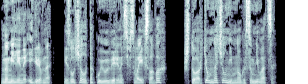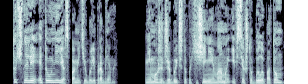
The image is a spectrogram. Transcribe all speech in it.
Но Милина Игоревна излучала такую уверенность в своих словах, что Артем начал немного сомневаться. Точно ли это у нее с памятью были проблемы? Не может же быть, что похищение мамы и все, что было потом,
